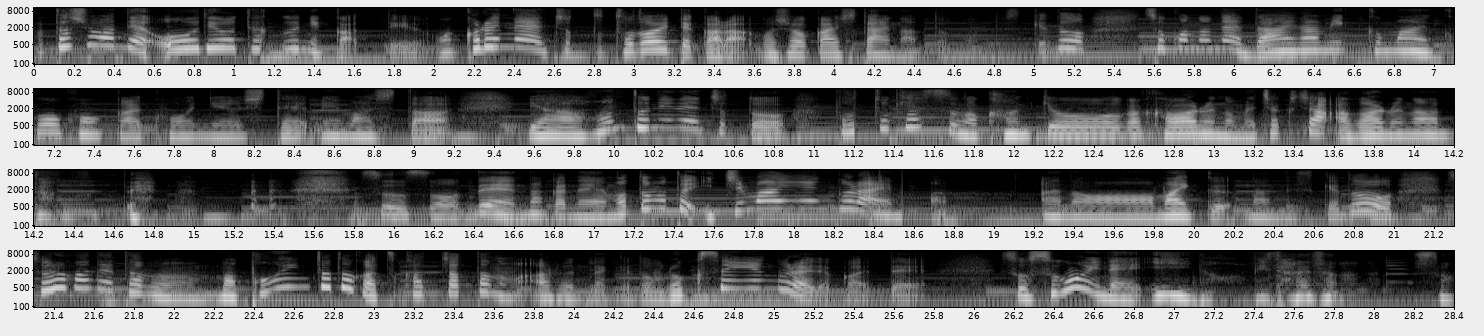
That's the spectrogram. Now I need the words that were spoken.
私はねオーディオテクニカっていう、まあ、これねちょっと届いてからご紹介したいなと思うんですけどそこのねダイナミックマイクを今回購入してみました。いやー本当にねちょっとポッドキャストの環境が変わるのめちゃくちゃ上がるなと思って。そうそう。でなんかねもともと1万円ぐらいのあのー、マイクなんですけどそれがね多分、まあ、ポイントとか使っちゃったのもあるんだけど6000円ぐらいで買えてそうすごいねいいなみたいな。そう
